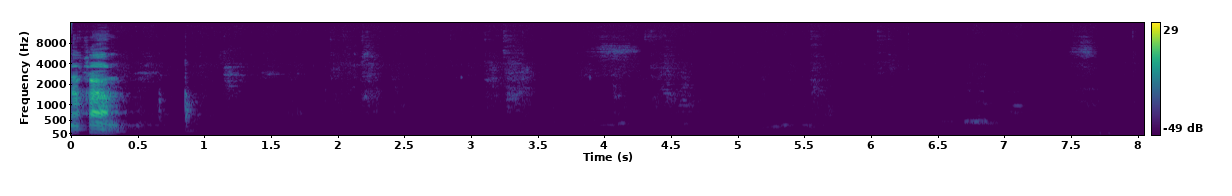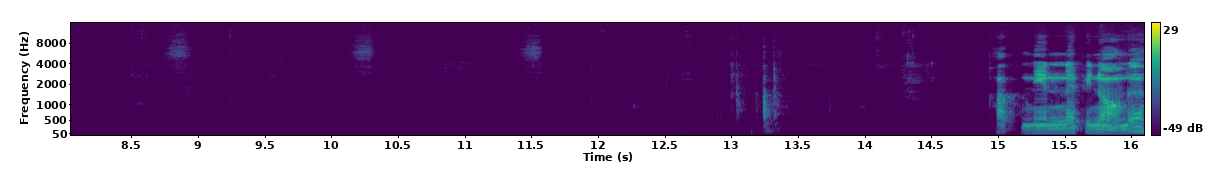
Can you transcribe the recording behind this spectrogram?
นะครับ ครับเน้นในพี่น้องเด้อ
